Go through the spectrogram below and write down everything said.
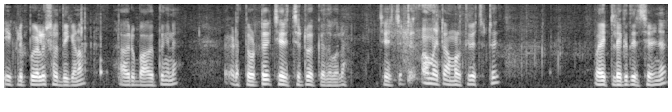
ഈ ക്ലിപ്പുകൾ ശ്രദ്ധിക്കണം. ആ ഒരു ഭാഗത്ത് ഇങ്ങനെ ഇടത്തോട്ട് ചെരിച്ചിട്ട് വെക്കുക അതുപോലെ ചെരിച്ചിട്ട് നന്നായിട്ട് അമർത്തി വെച്ചിട്ട് വയറ്റിലേക്ക് തിരിച്ചു കഴിഞ്ഞാൽ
